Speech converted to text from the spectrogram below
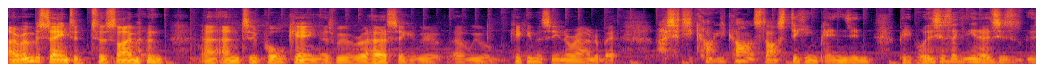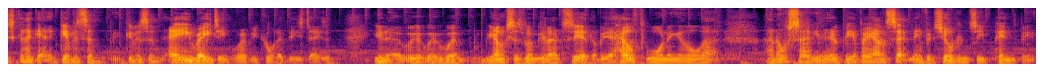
I remember saying to, to Simon and to Paul King as we were rehearsing, we were, uh, we were kicking the scene around a bit. I said, "You can't, you can't start sticking pins in people. This is, a, you know, this is, this is going to get give us a give us an A rating, whatever you call it these days. You know, we, we, youngsters won't be allowed to see it. There'll be a health warning and all that. And also, you know, it'll be very unsettling for children to see pins being.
